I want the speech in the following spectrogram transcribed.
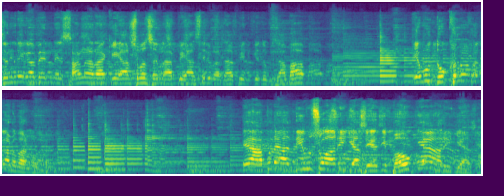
ચંદ્રિકાબેન ને સાના રાખી આશ્વાસન આપી, આશીર્વાદ આપીને કીધું કે સાબાબ એવું દુઃખ નો લગાડવાનું એ આપણે આ દિવસો હારી ગયા છે, હજી ભવ ક્યાં હારી ગયા છે?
